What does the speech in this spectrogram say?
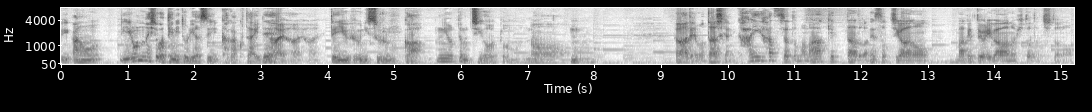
いあのいろんな人が手に取りやすい価格帯で、はいはいはい。っていうふうにするのかによっても違うと思うね。あーうんああ、でも確かに開発者と、まあ、マーケッターとかね、そっち側の、マーケット寄り側の人たちとの、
